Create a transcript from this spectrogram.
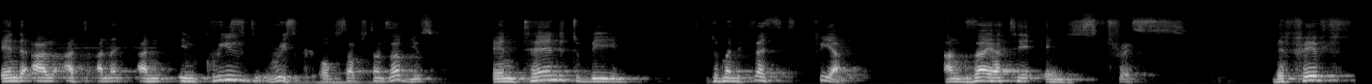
and are at an, an increased risk of substance abuse and tend to be to manifest fear, anxiety, and stress. The fifth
